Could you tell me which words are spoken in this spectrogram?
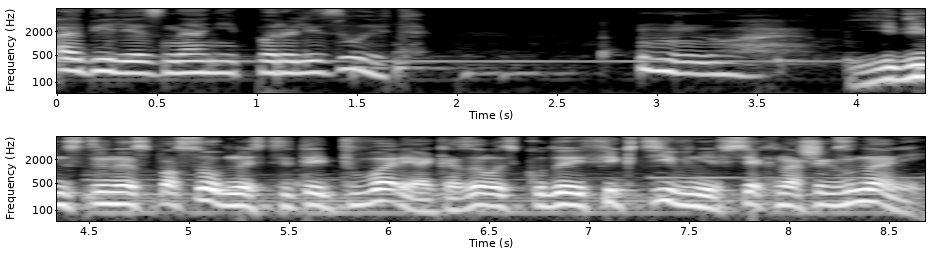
Обилие знаний парализует. Но... Единственная способность этой твари оказалась куда эффективнее всех наших знаний.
